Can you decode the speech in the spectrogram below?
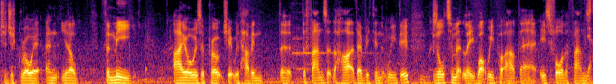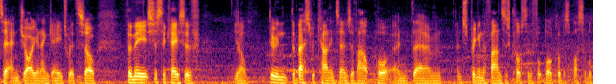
to just grow it and you know for me I always approach it with having the, the fans at the heart of everything that we do because ultimately what we put out there is for the fans yeah. to enjoy and engage with. So for me, it's just a case of, you know, doing the best we can in terms of output and, um, and just bringing the fans as close to the football club as possible.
